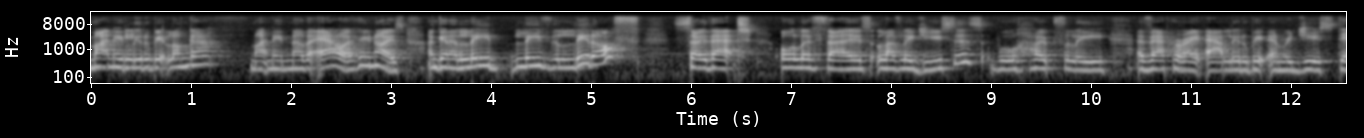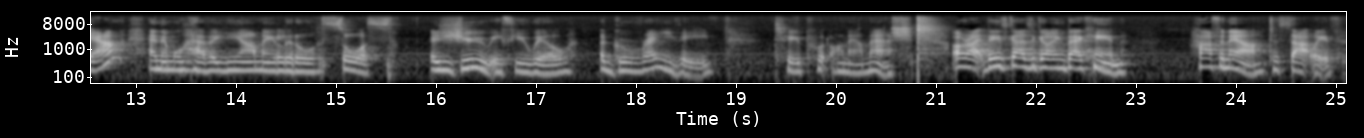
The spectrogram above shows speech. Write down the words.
Might need a little bit longer, might need another hour, who knows. I'm gonna leave, leave the lid off so that all of those lovely juices will hopefully evaporate out a little bit and reduce down and then we'll have a yummy little sauce, a jus if you will, a gravy to put on our mash. All right, these guys are going back in half an hour to start with.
